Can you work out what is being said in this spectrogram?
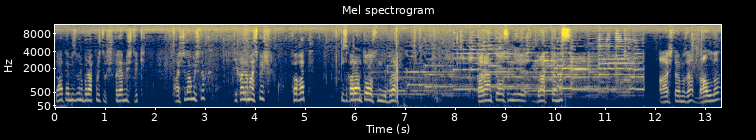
zaten biz bunu bırakmıştık. Şüphelenmiştik. Aşılamıştık. Bir kalem açmış. Fakat biz garanti olsun diye bırak garanti olsun diye bıraktığımız ağaçlarımıza dallı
